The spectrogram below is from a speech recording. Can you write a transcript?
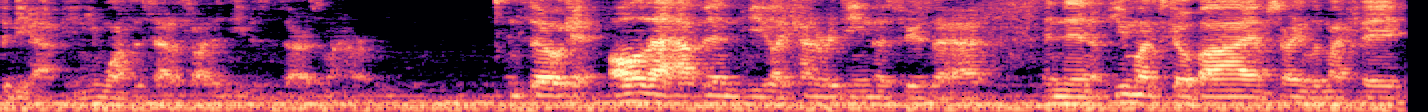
to be happy, and He wants to satisfy the deepest desires of my heart. And so, okay, all of that happened. He like kind of redeemed those fears I had. And then a few months go by. I'm starting to live my faith.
